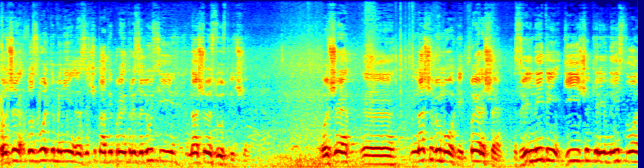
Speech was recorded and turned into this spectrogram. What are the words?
Отже, дозвольте мені е, зачитати проєкт резолюції нашої зустрічі. Отже, е, наші вимоги. Перше, звільнити діюче керівництво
